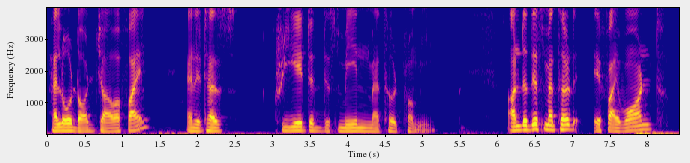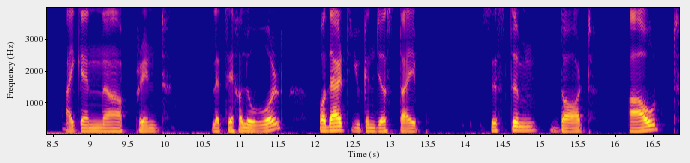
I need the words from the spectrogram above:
hello.java file. And it has created this main method for me. Under this method if I want I can uh, print let's say hello world. For that you can just type system dot out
